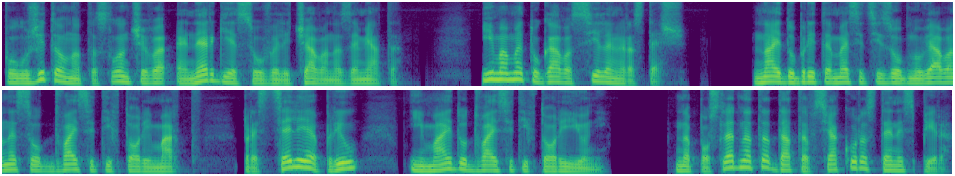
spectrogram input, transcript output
положителната слънчева енергия се увеличава на Земята, имаме тогава силен растеж. Най-добрите месеци за обновяване са от 22 март през целия април и май до 22 юни. На последната дата всяко растене спира.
